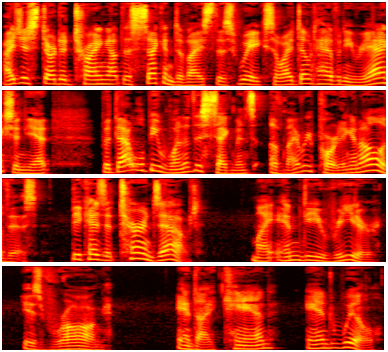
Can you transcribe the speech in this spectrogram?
I just started trying out the second device this week, so I don't have any reaction yet, but that will be one of the segments of my reporting on all of this, because it turns out my MD reader is wrong, and I can and will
